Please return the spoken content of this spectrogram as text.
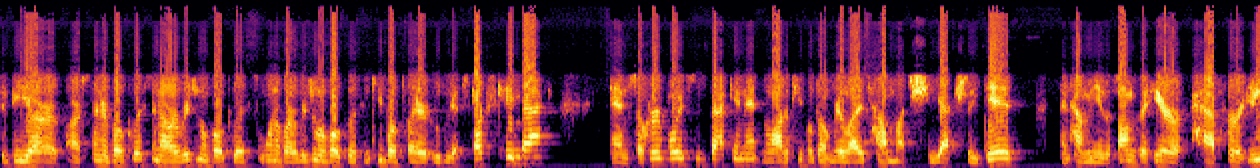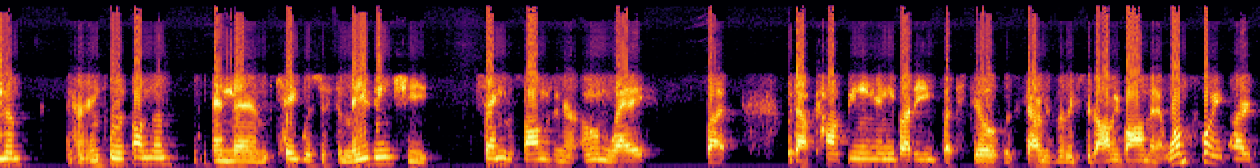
to be our, our center vocalist, and our original vocalist, one of our original vocalists and keyboard player, Oubliette Sparks, came back, and so her voice is back in it. And a lot of people don't realize how much she actually did, and how many of the songs I hear have her in them and her influence on them. And then Kate was just amazing. She sang the songs in her own way, but without copying anybody, but still it was sounded really Tsunami Bomb. And at one point, our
